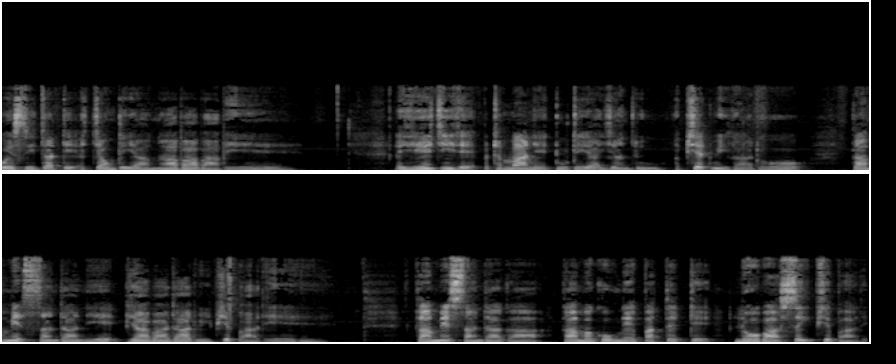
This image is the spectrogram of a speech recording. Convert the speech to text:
ကွယ်စေတတ်တဲ့အကြောင်းတရား၅ပါးပါပဲ အရေးကြီးတဲ့ပထမနဲ့ဒုတိယယန္တုအဖြစ်တွေကတော့ကာမစ်စန္ဒနဲ့ဗျာပါဒတွေဖြစ်ပါတယ်ကာမစ်စန္ဒကကာမဂုဏ်နဲ့ပတ်သက်တဲ့လောဘစိတ်ဖြစ်ပါတ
